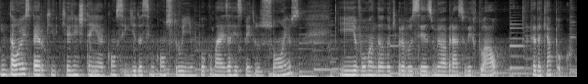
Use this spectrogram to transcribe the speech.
então eu espero que, que a gente tenha conseguido assim construir um pouco mais a respeito dos sonhos. E eu vou mandando aqui para vocês o meu abraço virtual. Até daqui a pouco.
